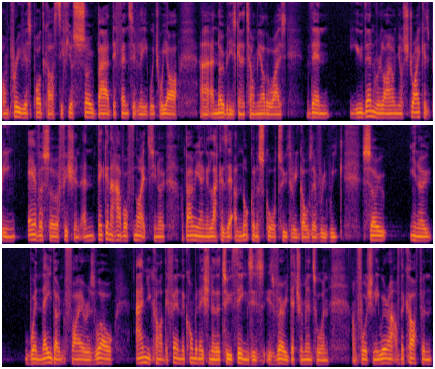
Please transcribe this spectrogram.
on previous podcasts, if you're so bad defensively, which we are, uh, and nobody's going to tell me otherwise, then you then rely on your strikers being ever so efficient, and they're going to have off nights. You know, Aubameyang and Lacazette are not going to score two, three goals every week. So, you know, when they don't fire as well and you can't defend, the combination of the two things is is very detrimental. And unfortunately, we're out of the cup. And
